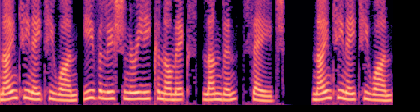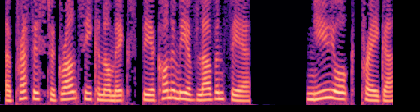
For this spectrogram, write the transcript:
1981, Evolutionary Economics, London, Sage. 1981, A Preface to Grant's Economics, The Economy of Love and Fear. New York, Praeger.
